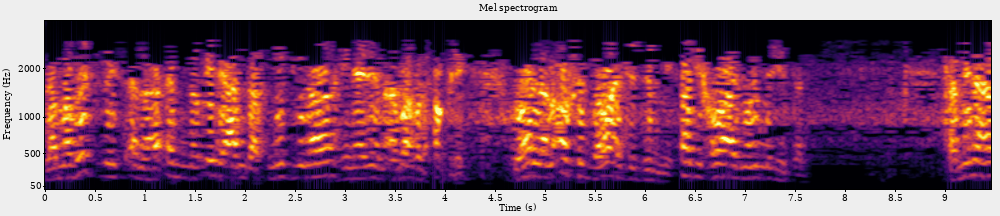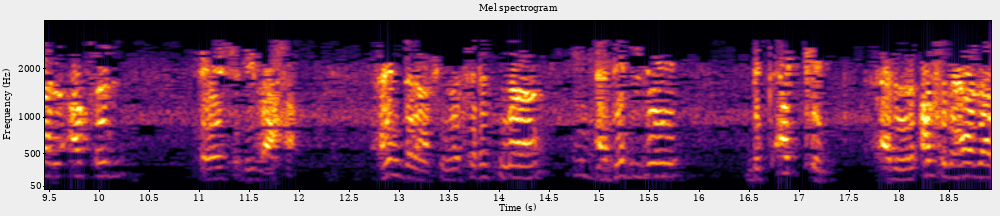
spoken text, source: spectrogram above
لما بثبت أنا إنه إلي عندك 100 دينار حينئذ أنا باخذ حقي وإلا الأصل براءة الذمة هذه قواعد مهمة جدا. فمنها الأصل إيش؟ الإباحة. عندنا في مسيرتنا أدلة بتأكد الأصل هذا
